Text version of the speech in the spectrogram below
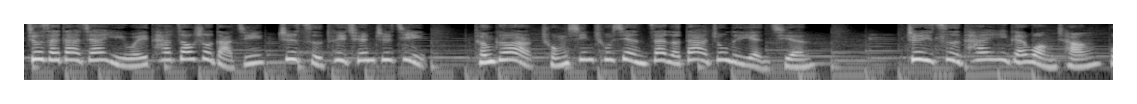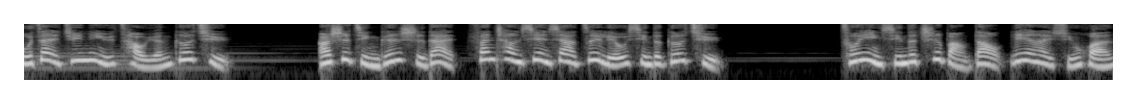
就在大家以为他遭受打击，至此退圈之际，腾格尔重新出现在了大众的眼前。这一次，他一改往常，不再拘泥于草原歌曲，而是紧跟时代，翻唱线下最流行的歌曲，从《隐形的翅膀》到《恋爱循环》。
